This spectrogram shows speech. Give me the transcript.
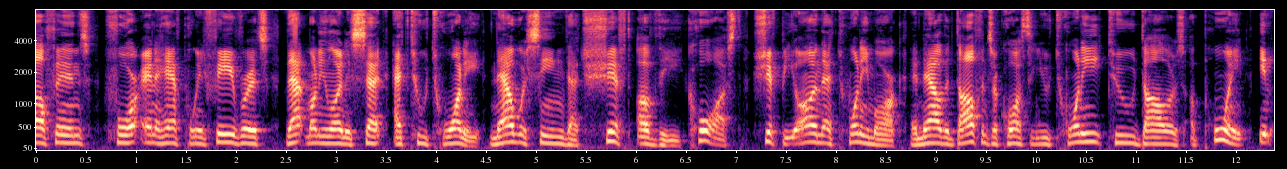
Dolphins, four and a half point favorites. That money line is set at 220. Now we're seeing that shift of the cost shift beyond that 20 mark, and now the Dolphins are costing you $22 a point in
